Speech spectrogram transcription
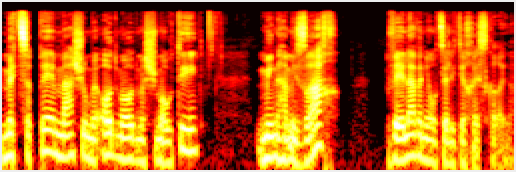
מצפה משהו מאוד מאוד משמעותי מן המזרח, ואליו אני רוצה להתייחס כרגע.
